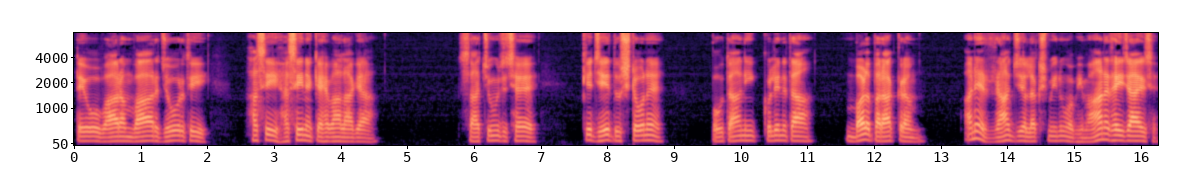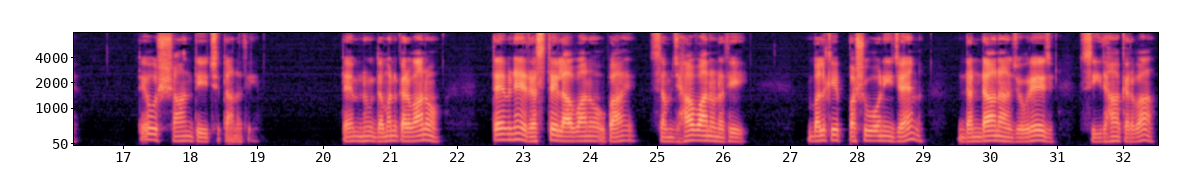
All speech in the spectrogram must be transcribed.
તેઓ વારંવાર જોરથી હસી હસીને કહેવા લાગ્યા, સાચું જ છે કે જે દુષ્ટોને પોતાની કુલીનતા, બળ પરાક્રમ અને રાજ્ય લક્ષ્મીનું અભિમાન થઈ જાય છે. તેઓ શાંતિ ઈચ્છતા નથી. તેમનું દમન કરવાનો, તેમને રસ્તે લાવવાનો ઉપાય સમજાવવાનો નથી, બલકે પશુઓની જેમ દંડાના જોરે જ સીધા કરવા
